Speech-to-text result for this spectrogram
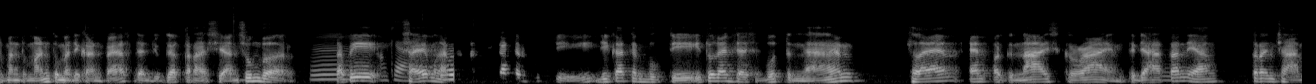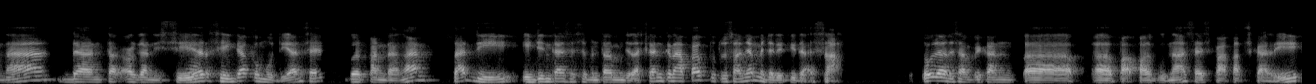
teman-teman kemerdekaan pers dan juga kerahasiaan sumber. Hmm, Tapi okay. saya mengatakan jika terbukti, jika terbukti itulah yang saya sebut dengan plan and organized crime, kejahatan hmm. yang terencana dan terorganisir ya. sehingga kemudian saya berpandangan tadi izinkan saya sebentar menjelaskan kenapa putusannya menjadi tidak sah. Itu yang disampaikan uh, uh, Pak Palguna, saya sepakat sekali.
